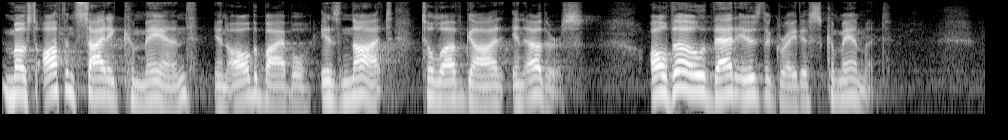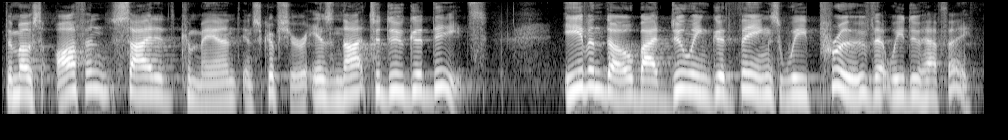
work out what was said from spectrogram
most often cited command in all the Bible is not to love God and others, although that is the greatest commandment? The most often cited command in Scripture is not to do good deeds, even though by doing good things we prove that we do have faith.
